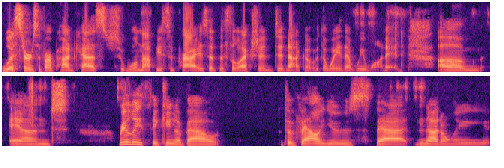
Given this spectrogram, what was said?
listeners of our podcast will not be surprised that this election did not go the way that we wanted. Um, and really thinking about the values that not only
